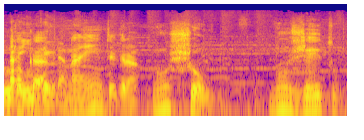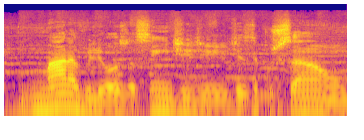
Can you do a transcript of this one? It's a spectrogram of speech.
na tocar, íntegra. Na íntegra, num show. De um jeito maravilhoso, assim, de, de, de execução,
